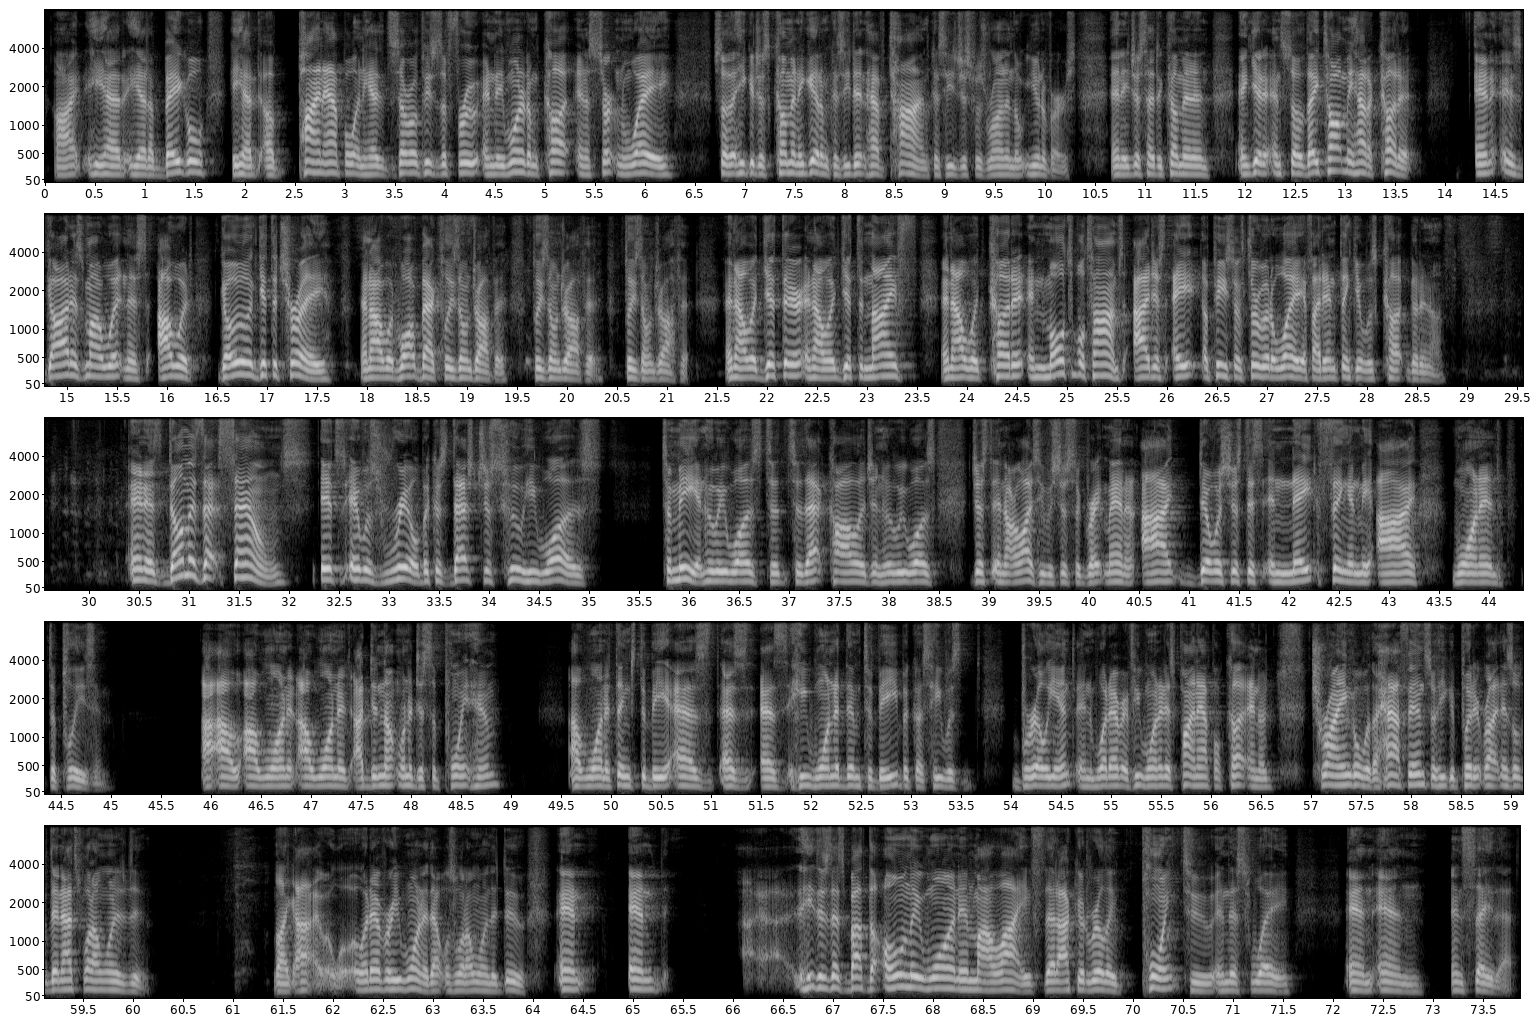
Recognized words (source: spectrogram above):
All right, he had he had a bagel, he had a pineapple, and he had several pieces of fruit, and he wanted them cut in a certain way so that he could just come in and get them because he didn't have time because he just was running the universe, and he just had to come in and, and get it. And so they taught me how to cut it. And as God is my witness, I would go and get the tray, and I would walk back. Please don't drop it. Please don't drop it. Please don't drop it. And I would get there and I would get the knife and I would cut it. And multiple times I just ate a piece or threw it away if I didn't think it was cut good enough. And as dumb as that sounds, it's, it was real because that's just who he was to me and who he was to, to that college and who he was just in our lives. He was just a great man. And I, there was just this innate thing in me. I wanted to please him. I, I, I wanted, I wanted, I did not want to disappoint him. I wanted things to be as, as, as he wanted them to be because he was brilliant and whatever. If he wanted his pineapple cut in a triangle with a half inch so he could put it right in his, then that's what I wanted to do. Like I, whatever he wanted, that was what I wanted to do. And and I, he, that's about the only one in my life that I could really point to in this way, and and and say that.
